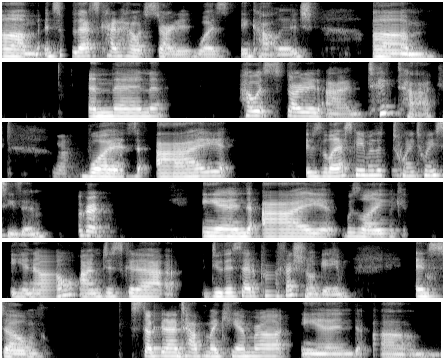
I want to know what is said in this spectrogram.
um, and so that's kind of how it started was in college um, and then how it started on tiktok Yeah. was i it was the last game of the 2020 season Okay. and i was like you know i'm just gonna do this at a professional game and so stuck it on top of my camera and um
